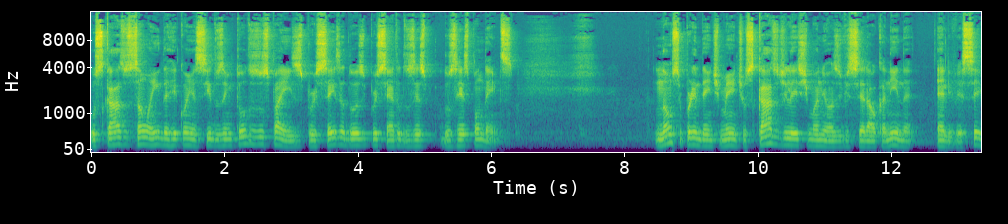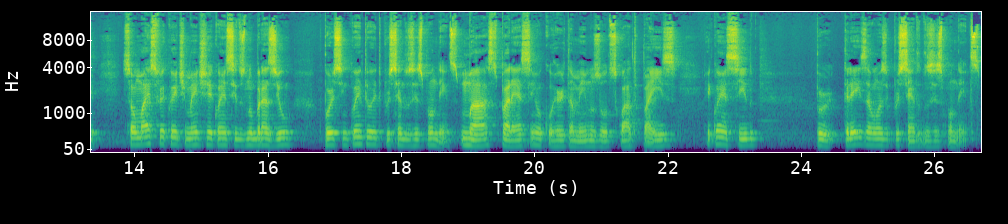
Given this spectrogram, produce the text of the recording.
os casos são ainda reconhecidos em todos os países por 6 a 12% dos, dos respondentes. Não surpreendentemente, os casos de leishmaniose visceral canina, LVC, são mais frequentemente reconhecidos no Brasil por 58% dos respondentes, mas parecem ocorrer também nos outros quatro países reconhecido por 3 a 11% dos respondentes.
